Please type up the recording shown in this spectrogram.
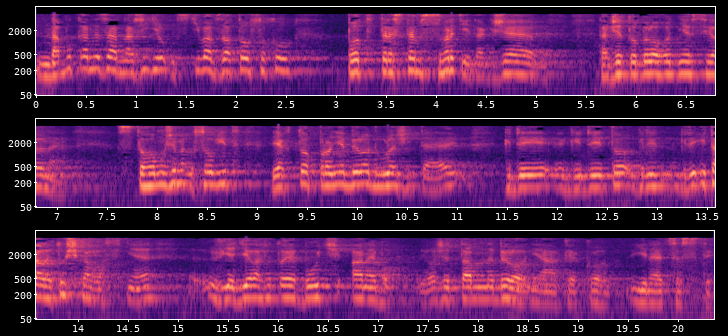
Nabukadnezar nařídil uctívat zlatou sochu pod trestem smrti, takže, takže to bylo hodně silné. Z toho můžeme usoudit, jak to pro ně bylo důležité, kdy, kdy, to, kdy, kdy i ta letuška vlastně věděla, že to je buď a nebo, jo? že tam nebylo nějak jako jiné cesty.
